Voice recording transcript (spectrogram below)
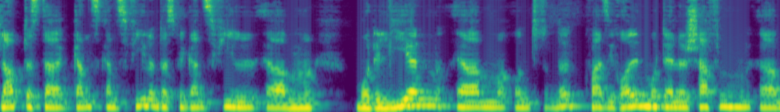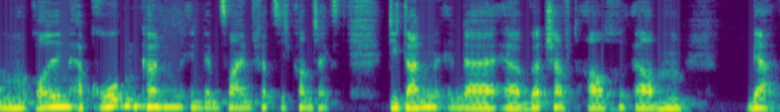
glaube, dass da ganz, ganz viel und dass wir ganz viel ähm, modellieren ähm, und ne, quasi Rollenmodelle schaffen, ähm, Rollen erproben können in dem 42-Kontext, die dann in der äh, Wirtschaft auch ähm, ja,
